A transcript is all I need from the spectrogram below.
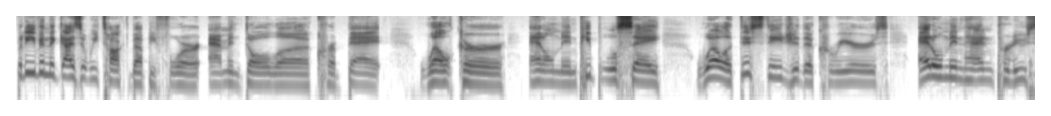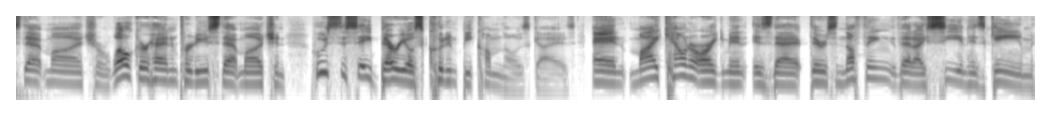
But even the guys that we talked about before, Amendola, Chrebet, Welker, Edelman, people will say, well, at this stage of their careers, Edelman hadn't produced that much, or Welker hadn't produced that much, and who's to say Berrios couldn't become those guys? And my counter argument is that there's nothing that I see in his game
